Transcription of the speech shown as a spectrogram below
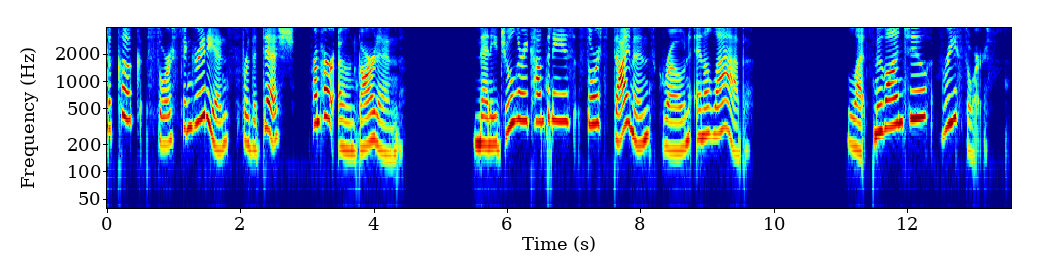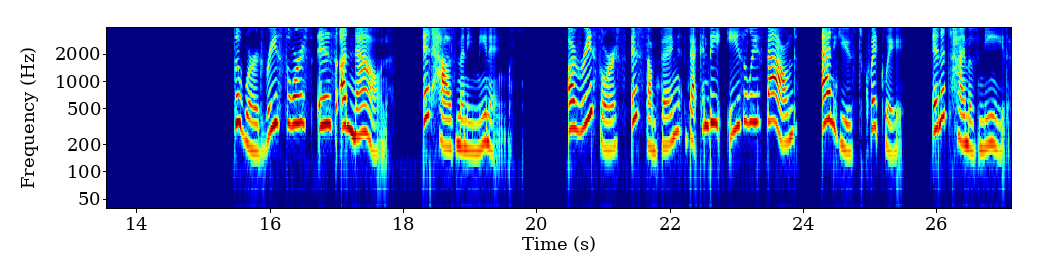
The cook sourced ingredients for the dish from her own garden. Many jewelry companies source diamonds grown in a lab. Let's move on to resource. The word resource is a noun. It has many meanings. A resource is something that can be easily found and used quickly in a time of need.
